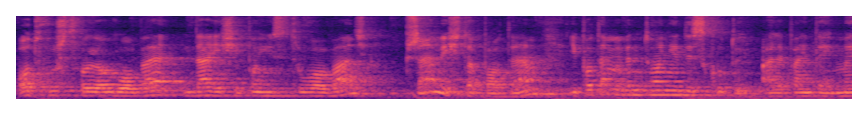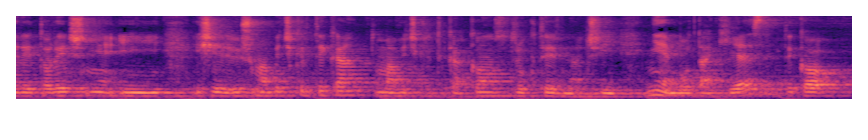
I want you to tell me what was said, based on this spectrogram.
otwórz swoją głowę, daj się poinstruować, przemyśl to potem i potem ewentualnie dyskutuj, ale pamiętaj merytorycznie i jeśli już ma być krytyka, to ma być krytyka konstruktywna, czyli nie, bo tak jest, tylko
